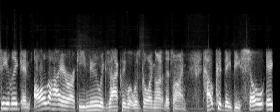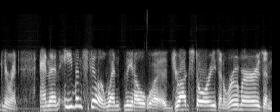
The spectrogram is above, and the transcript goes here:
Selig and all the hierarchy knew exactly what was going on at the time. How could they be so ignorant and then even still, when you know uh, drug stories and rumors and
